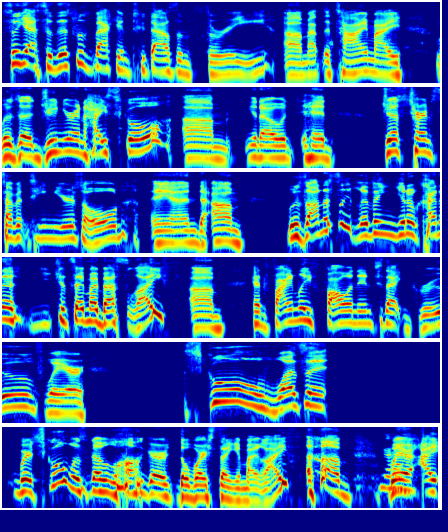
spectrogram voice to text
so yeah, so this was back in 2003. Um, at the time, I was a junior in high school. Um, you know, had just turned 17 years old, and um, was honestly living, you know, kind of you could say my best life. Um, had finally fallen into that groove where school wasn't where school was no longer the worst thing in my life. Um, right. where I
